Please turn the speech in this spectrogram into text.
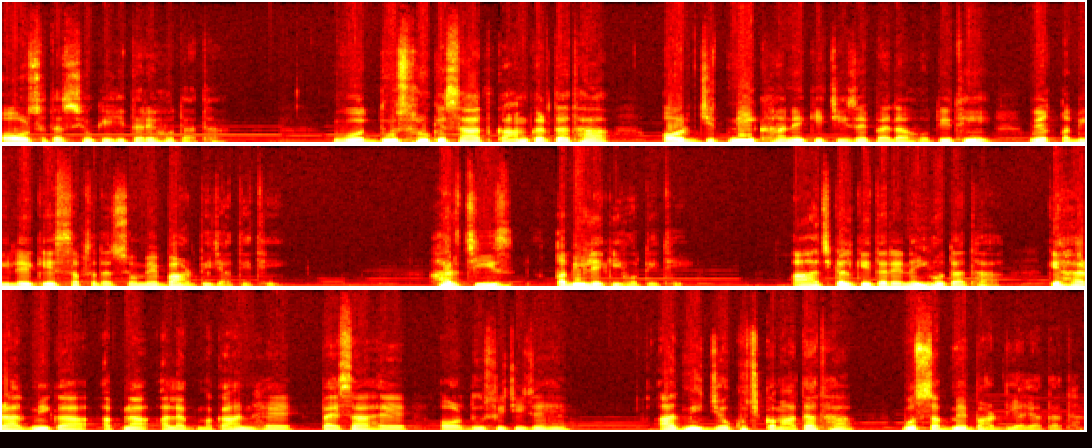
और सदस्यों की ही तरह होता था। वो दूसरों के साथ काम करता था और जितनी खाने की चीज़ें पैदा होती थीं, वे कबीले के सब सदस्यों में बांट दी जाती थीं। हर चीज़ कबीले की होती थी। आजकल की तरह नहीं होता था कि हर आदमी का अपना अलग मकान है, पैसा है और दूसरी चीज़ें हैं। आदमी जो कुछ कमाता था, वो सब में बांट दिया जाता था।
